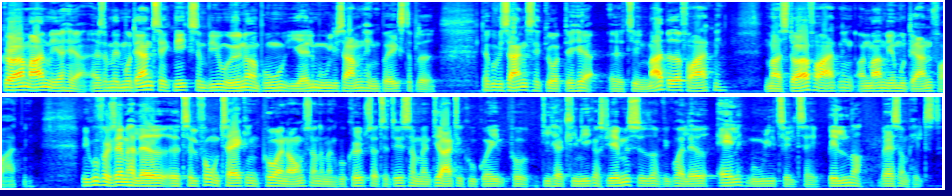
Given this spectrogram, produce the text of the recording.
gøre meget mere her. Altså med moderne teknik, som vi jo ønsker at bruge i alle mulige sammenhænge på Ekstrabladet der kunne vi sagtens have gjort det her øh, til en meget bedre forretning, en meget større forretning og en meget mere moderne forretning. Vi kunne for eksempel have lavet øh, telefontagging på annoncerne, man kunne købe sig til det, som man direkte kunne gå ind på de her klinikkers hjemmesider. Vi kunne have lavet alle mulige tiltag, billeder, hvad som helst.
